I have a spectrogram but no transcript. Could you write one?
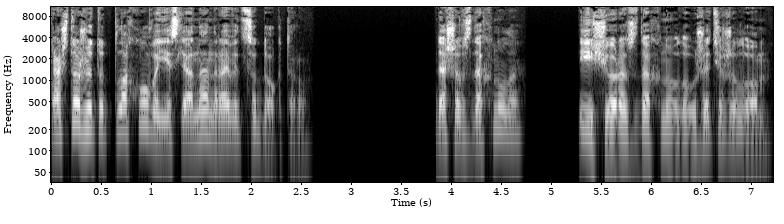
А что же тут плохого, если она нравится доктору? Даша вздохнула и еще раз вздохнула, уже тяжело.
